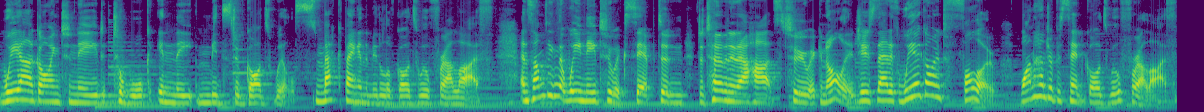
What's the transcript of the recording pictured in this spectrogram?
we are going to need to walk in the midst of God's will, smack bang in the middle of God's will for our life. And something that we need to accept and determine in our hearts to acknowledge is that if we are going to follow 100% God's will for our life,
